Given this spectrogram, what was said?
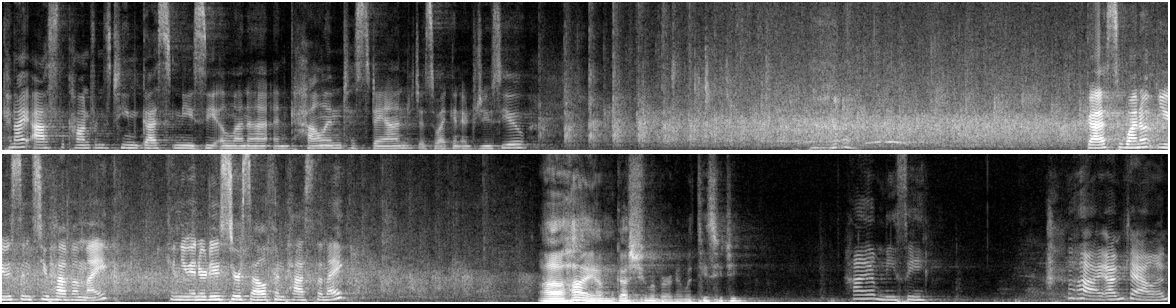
can I ask the conference team, Gus, Nisi, Elena, and Callan to stand just so I can introduce you? Gus, why don't you, since you have a mic, can you introduce yourself and pass the mic? Uh, hi, I'm Gus Schulenburg. I'm with TCG. Hi, I'm Nisi. Hi, I'm Callan.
